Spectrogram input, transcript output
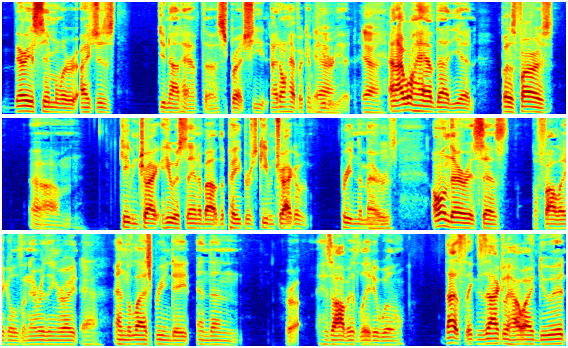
very similar. I just do not have the spreadsheet. I don't have a computer yeah. yet, Yeah. and I will have that yet. But as far as um, keeping track, he was saying about the papers, keeping track of breeding the Mm-hmm. On there, it says the follicles and everything, right? Yeah. and the last breeding date, and then her his office lady will. That's exactly how I do it.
